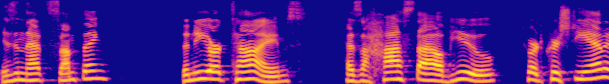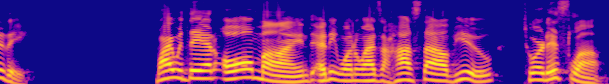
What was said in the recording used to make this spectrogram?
Isn't that something? The New York Times has a hostile view toward Christianity. Why would they at all mind anyone who has a hostile view toward Islam?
